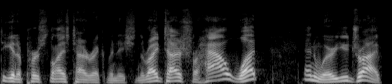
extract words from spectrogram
to get a personalized tire recommendation. The right tires for how, what, and where you drive.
